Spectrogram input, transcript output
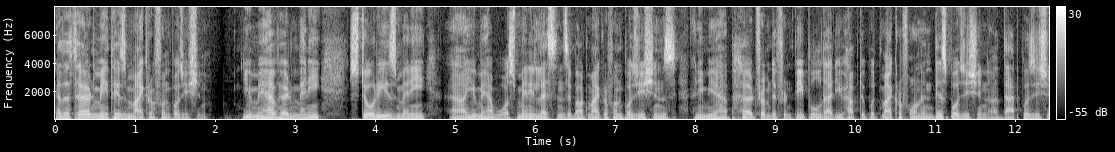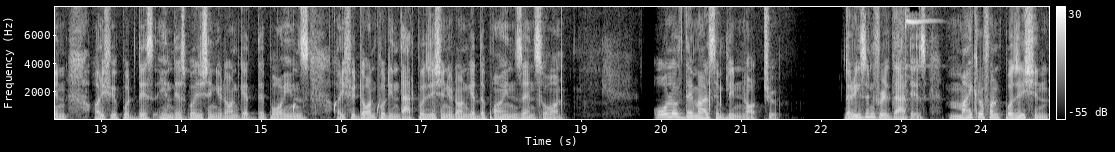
Now, the third myth is microphone position. You may have heard many stories, many, uh, you may have watched many lessons about microphone positions, and you may have heard from different people that you have to put microphone in this position or that position, or if you put this in this position, you don't get the points, or if you don't put in that position, you don't get the points, and so on all of them are simply not true. The reason for that is microphone position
